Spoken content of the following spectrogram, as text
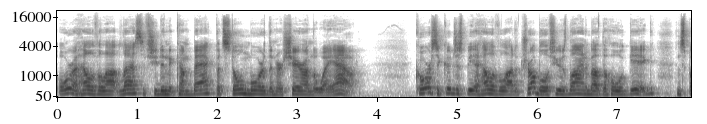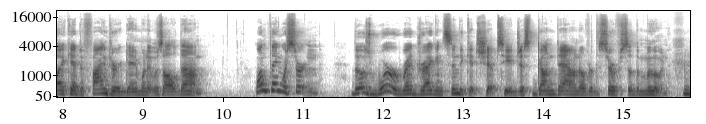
Or a hell of a lot less if she didn't come back but stole more than her share on the way out. Of course, it could just be a hell of a lot of trouble if she was lying about the whole gig, and Spike had to find her again when it was all done. One thing was certain those were Red Dragon Syndicate ships he had just gunned down over the surface of the moon, hmm.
